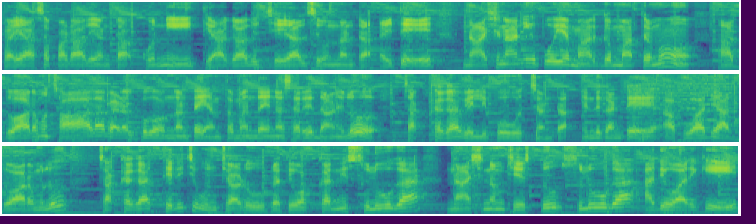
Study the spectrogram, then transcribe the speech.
ప్రయాసపడాలి అంట. కొన్ని త్యాగాలు చేయాల్సి ఉందంట. అయితే నాశనానికి పోయే మార్గం మాత్రము ఆ ద్వారము చాలా వెడల్పుగా ఉందంట. ఎంతమంది అయినా సరే దానిలో చక్కగా వెళ్ళిపోవచ్చంట. ఎందుకంటే అపవాది ఆ ద్వారములు చక్కగా తెరిచి ఉంచాడు. ప్రతి ఒక్కరిని సులువుగా నాశనం చేస్తూ సులువుగా అది వారికి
